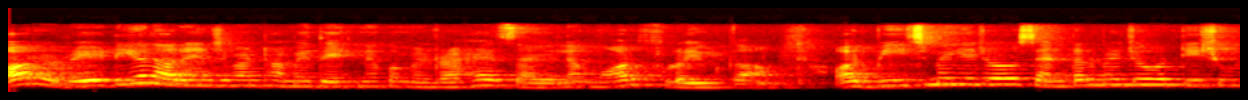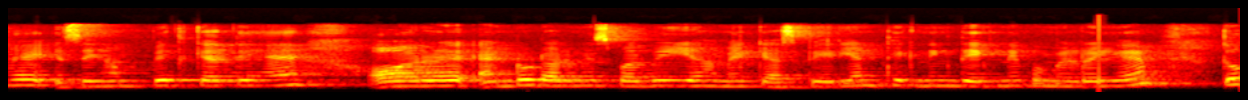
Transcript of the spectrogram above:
और रेडियल अरेंजमेंट हमें देखने को मिल रहा है जाइलम और फ्लोइम का। और बीच में ये जो सेंटर में जो टिश्यू है, इसे हम पिथ कहते हैं और एंडोडर्मिस पर भी ये हमें कैस्पेरियन थिकनिंग देखने को मिल रही है। तो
